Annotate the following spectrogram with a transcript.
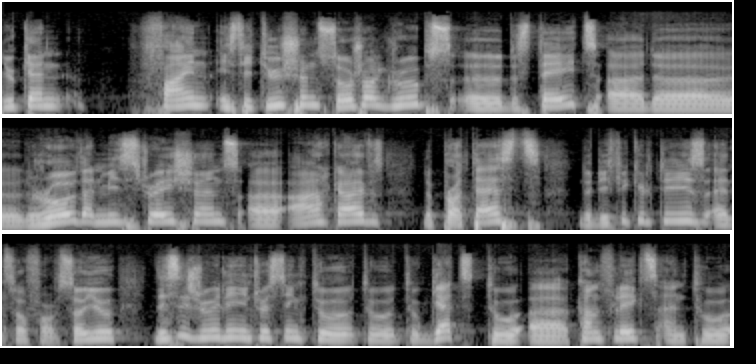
you can find institutions, social groups, uh, the state, uh, the, the, road administrations, archives, the protests, the difficulties, and so forth. So you, this is really interesting to, to, to get to conflicts and to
